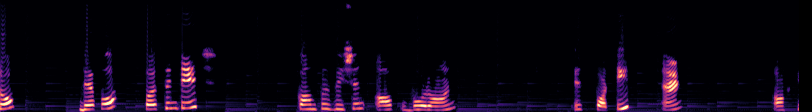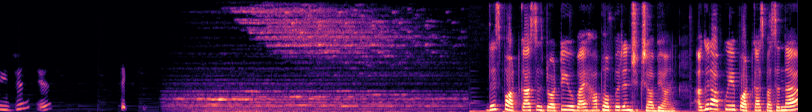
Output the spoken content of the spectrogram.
So therefore, percentage composition of boron is 40 and oxygen is 60 this podcast is brought you by Hubhopper and Shiksha Abhiyan अगर आपको ये पॉडकास्ट पसंद आया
